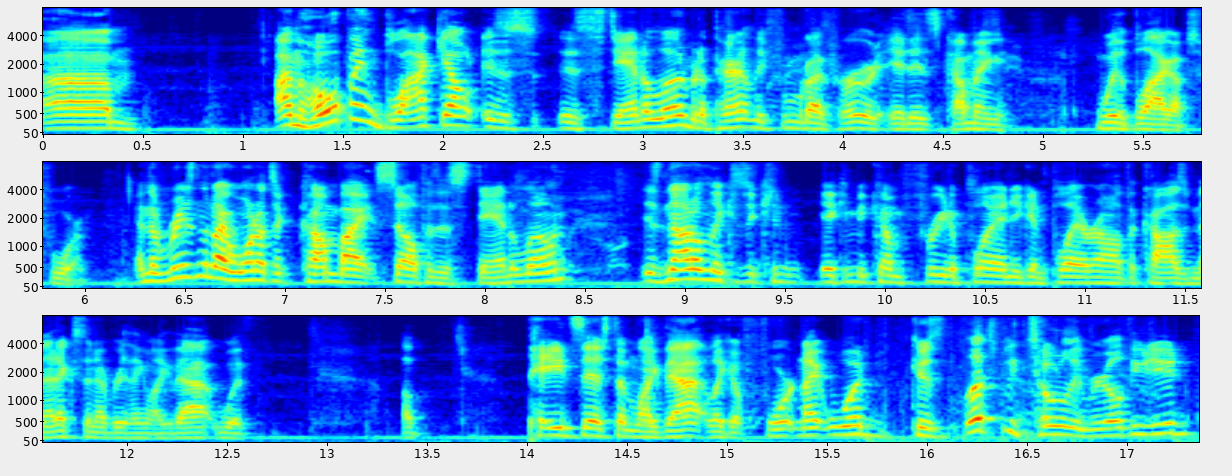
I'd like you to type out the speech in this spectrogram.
Um, I'm hoping Blackout is is standalone, but apparently from what I've heard, it is coming with Black Ops 4. And the reason that I want it to come by itself as a standalone is not only because it can it can become free to play and you can play around with the cosmetics and everything like that with a paid system like that, like a Fortnite would. Because let's be totally real with you, dude.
